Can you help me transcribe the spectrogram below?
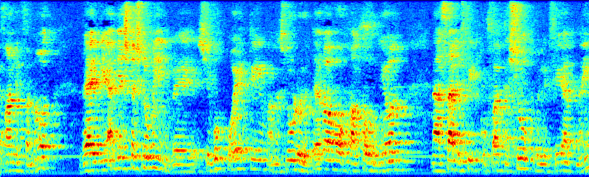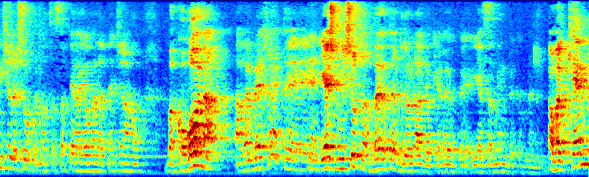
מוכן לפנות, ומיד יש תשלומים. בשיווק פרויקטים המסלול הוא יותר ארוך, האקורדיון נעשה לפי תקופת השוק ולפי התנאים של השוק, אני לא צריך לספר היום על התנאים שלנו בקורונה, אבל בהחלט אה, כן. יש גמישות הרבה יותר גדולה בקרב אה, יזמים וקבלנים. אבל כן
